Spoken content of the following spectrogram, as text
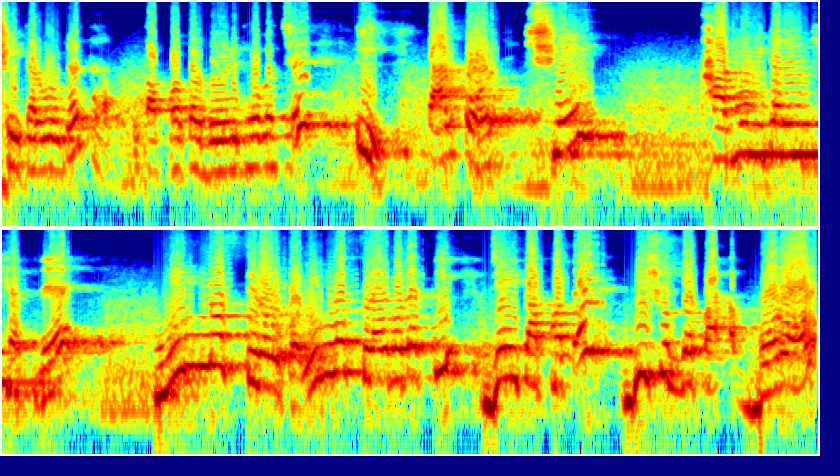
সেই থার্মোমিটার তাপমাত্রা ধরে নিতে হবে হচ্ছে টি তারপর সেই থার্মোমিটারের ক্ষেত্রে নিম্ন স্থিরাঙ্ক নিম্ন স্থিরাঙ্কটা কি? যেই তাপমাত্রায় বিশুদ্ধ বরফ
